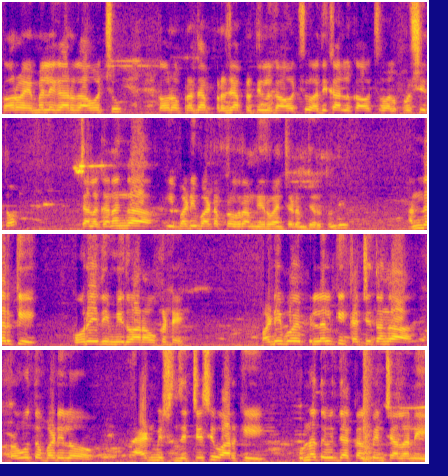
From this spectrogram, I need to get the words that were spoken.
గౌరవ ఎమ్మెల్యే గారు కావచ్చు గౌరవ ప్రజా ప్రజాప్రతినిధులు కావచ్చు అధికారులు కావచ్చు వాళ్ళ కృషితో చాలా ఘనంగా ఈ బడి బాట ప్రోగ్రాం నిర్వహించడం జరుగుతుంది. అందరికీ కోరేది మీ ద్వారా ఒకటే. బడిపోయే పిల్లలకి ఖచ్చితంగా ప్రభుత్వ బడిలో అడ్మిషన్స్ ఇచ్చేసి వారికి ఉన్నత విద్య కల్పించాలని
